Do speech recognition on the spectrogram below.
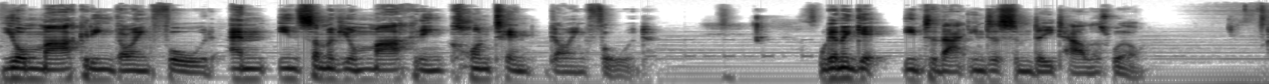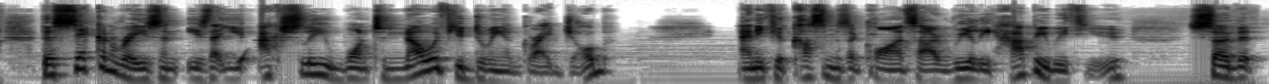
your marketing going forward and in some of your marketing content going forward. We're going to get into that into some detail as well. The second reason is that you actually want to know if you're doing a great job and if your customers and clients are really happy with you, so that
